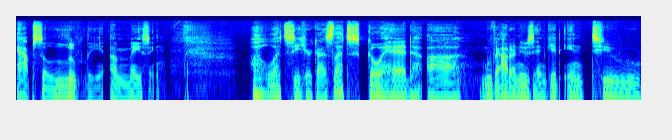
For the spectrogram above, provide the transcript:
absolutely amazing. Oh, let's see here, guys. Let's go ahead, uh, move out of news and get into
